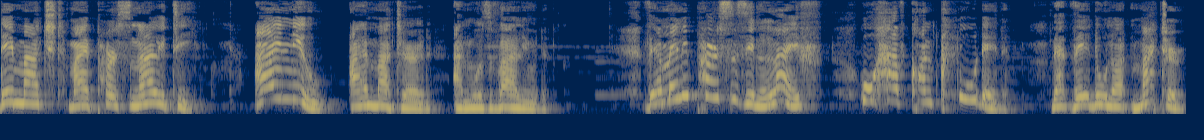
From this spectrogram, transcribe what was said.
they matched my personality. I knew I mattered and was valued. There are many persons in life who have concluded that they do not matter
